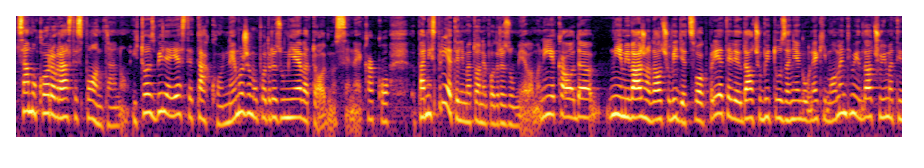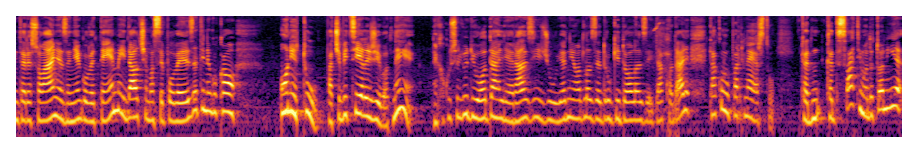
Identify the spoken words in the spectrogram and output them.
samo korov raste spontano i to zbilja jeste tako. Ne možemo podrazumijevati odnose nekako, pa ni s prijateljima to ne podrazumijevamo. Nije kao da, nije mi važno da li ću vidjeti svog prijatelja, da li ću biti tu za njega u nekim momentima i da li ću imati interesovanje za njegove teme i da li ćemo se povezati, nego kao on je tu, pa će biti cijeli život. Ne, nekako se ljudi odalje, raziđu, jedni odlaze, drugi dolaze i tako dalje. Tako je u partnerstvu. Kad, kad shvatimo da to nije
